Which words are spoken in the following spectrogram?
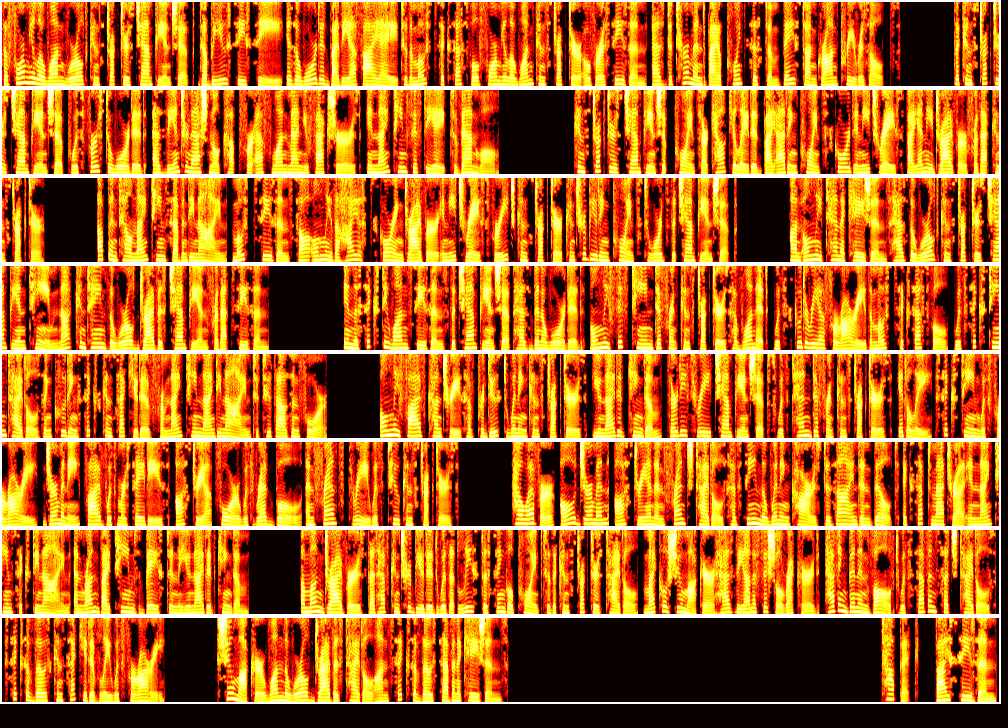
The Formula One World Constructors' Championship WCC is awarded by the FIA to the most successful Formula One constructor over a season, as determined by a point system based on Grand Prix results. The Constructors' Championship was first awarded, as the International Cup for F1 manufacturers, in 1958 to Vanwall. Constructors' Championship points are calculated by adding points scored in each race by any driver for that constructor. Up until 1979, most seasons saw only the highest scoring driver in each race for each constructor contributing points towards the championship. On only 10 occasions has the World Constructors' Champion team not contained the World Drivers' Champion for that season. In the 61 seasons the championship has been awarded, only 15 different constructors have won it, with Scuderia Ferrari the most successful, with 16 titles including six consecutive from 1999 to 2004. Only five countries have produced winning constructors, United Kingdom, 33 championships with 10 different constructors, Italy 16 with Ferrari, Germany 5 with Mercedes, Austria 4 with Red Bull and France 3 with two constructors. However, all German, Austrian and French titles have seen the winning cars designed and built except Matra in 1969 and run by teams based in the United Kingdom. Among drivers that have contributed with at least a single point to the constructor's title, Michael Schumacher has the unofficial record, having been involved with seven such titles, six of those consecutively with Ferrari. Schumacher won the World Drivers' title on six of those seven occasions. By season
